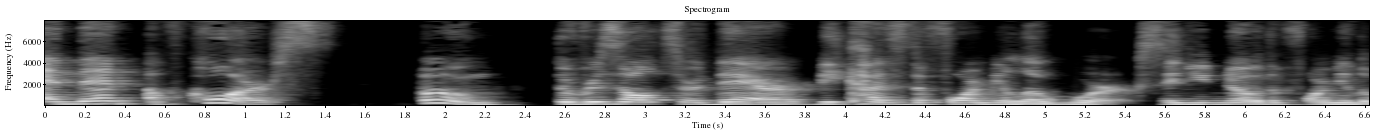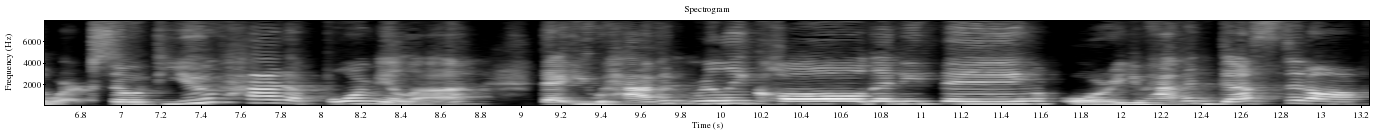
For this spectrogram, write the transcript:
And then, of course, boom, the results are there because the formula works and you know the formula works. So if you've had a formula that you haven't really called anything or you haven't dusted off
